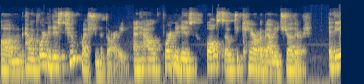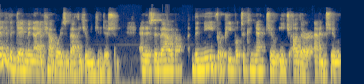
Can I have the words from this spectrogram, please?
um, how important it is to question authority and how important it is also to care about each other. At the end of the day, Midnight Cowboy is about the human condition. And it's about the need for people to connect to each other and to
